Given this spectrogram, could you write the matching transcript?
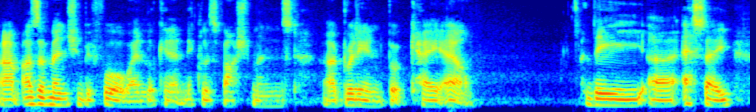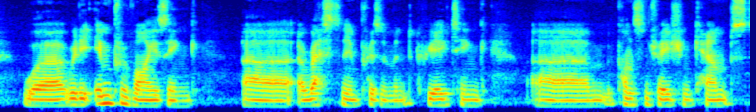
Um, as I've mentioned before, when looking at Nikolaus Wachsmann's uh, brilliant book KL, the uh, SA were really improvising uh, arrest and imprisonment, creating um, concentration camps,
